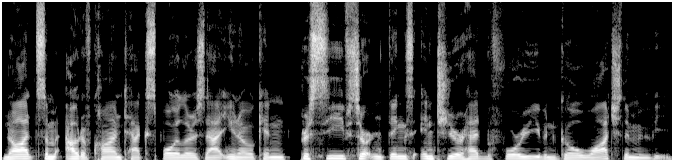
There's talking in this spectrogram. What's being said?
Not some out of context spoilers that, you know, can perceive certain things into your head before you even go watch the movie.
